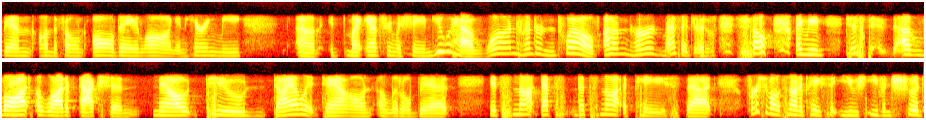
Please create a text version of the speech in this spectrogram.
been on the phone all day long and hearing me um it, my answering machine you have 112 unheard messages. So i mean just a lot a lot of action. Now to dial it down a little bit it's not that's that's not a pace that first of all it's not a pace that you even should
